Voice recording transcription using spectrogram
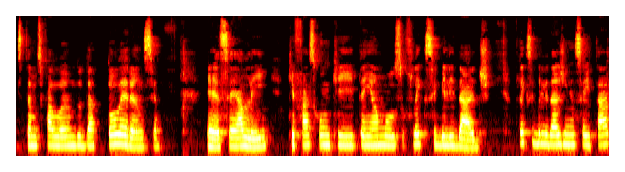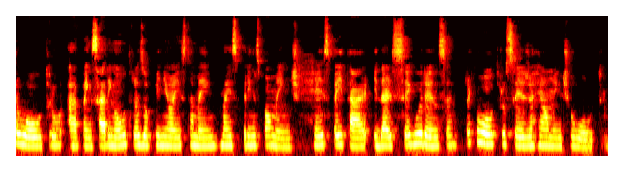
estamos falando da tolerância. Essa é a lei que faz com que tenhamos flexibilidade. Flexibilidade em aceitar o outro, a pensar em outras opiniões também, mas principalmente respeitar e dar segurança para que o outro seja realmente o outro.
